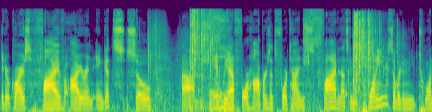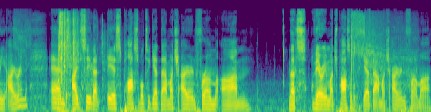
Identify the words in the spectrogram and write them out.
It requires five iron ingots. So, um, if we have four hoppers, that's four times five, and that's going to be 20. So, we're going to need 20 iron. And I'd say that is possible to get that much iron from, um, that's very much possible to get that much iron from a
